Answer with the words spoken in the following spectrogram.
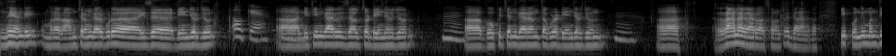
ఉన్నాయండి. మన రామ్ చరణ్ గారు కూడా is danger zone okay. Nithin గారు is also danger zone Gopichand గారు అంతా కూడా డేంజర్ జోన్ రానా గారు అసలు ఉంటారు దాని ఈ కొన్ని మంది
